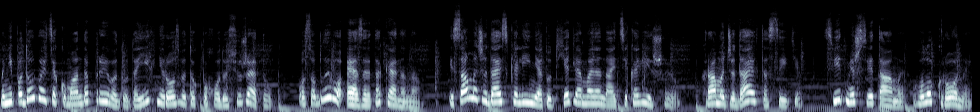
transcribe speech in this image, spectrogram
Мені подобається команда приводу та їхній розвиток по ходу сюжету, особливо Езри та Кеннана. І саме джедайська лінія тут є для мене найцікавішою: храми джедаїв та ситів, світ між світами, голокрони,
